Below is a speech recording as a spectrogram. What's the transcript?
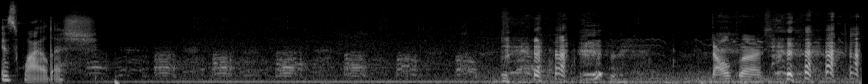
is Wildish. Down class.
